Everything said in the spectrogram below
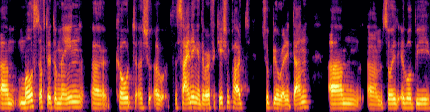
um, most of the domain uh, code, uh, uh, the signing and the verification part should be already done. Um, um, so it, it, will be,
